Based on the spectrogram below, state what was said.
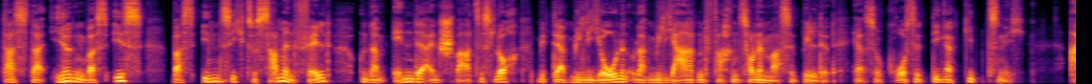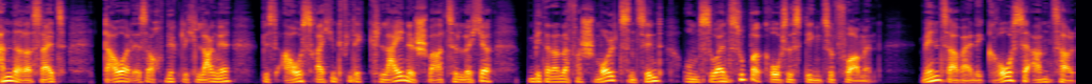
dass da irgendwas ist, was in sich zusammenfällt und am Ende ein schwarzes Loch mit der Millionen- oder Milliardenfachen Sonnenmasse bildet. Ja, so große Dinger gibt's nicht. Andererseits dauert es auch wirklich lange, bis ausreichend viele kleine schwarze Löcher miteinander verschmolzen sind, um so ein supergroßes Ding zu formen. Wenn es aber eine große Anzahl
